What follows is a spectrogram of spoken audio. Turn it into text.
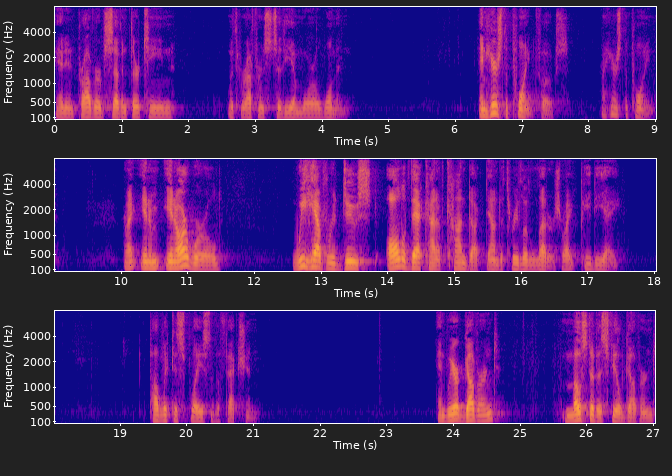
And in Proverbs 7:13 with reference to the immoral woman. And here's the point, folks. Here's the point. Right? In, in our world, we have reduced all of that kind of conduct down to three little letters, right? PDA public displays of affection. And we are governed, most of us feel governed,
